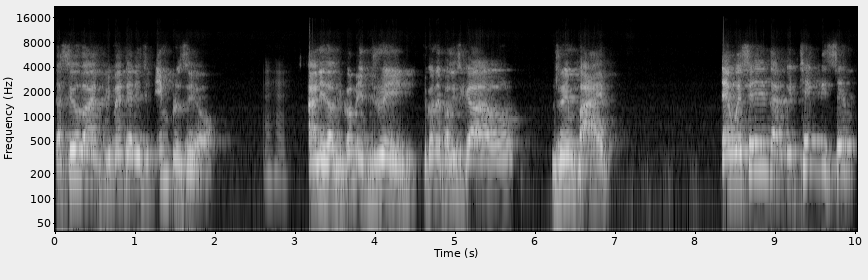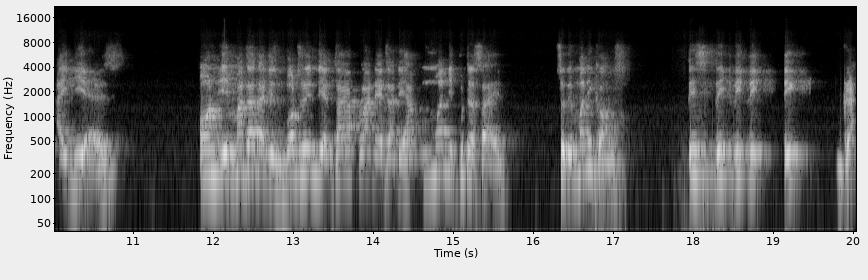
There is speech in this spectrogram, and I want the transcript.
da Silva implemented it in Brazil. Mm-hmm. And it has become a drain, become a political drain pipe. And we're saying that we take the same ideas on a matter that is bothering the entire planet and they have money put aside. So the money comes. This the, the, the, a gra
